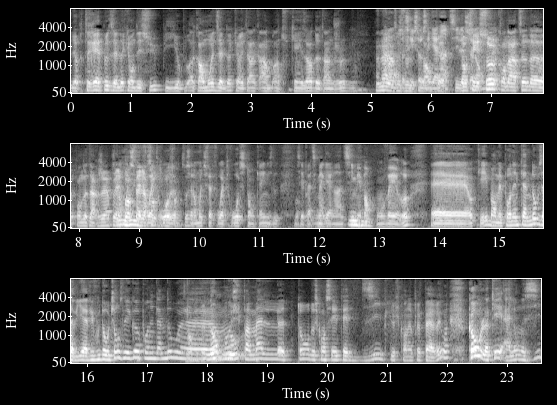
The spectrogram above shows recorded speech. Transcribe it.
il y a très peu de Zelda qui ont déçu, puis il y a encore moins de Zelda qui ont été en, en- en dessous de 15 heures de temps de jeu. là. Non, Non, c'est ça, sûr. c'est sûr, Donc, c'est garanti. là, donc c'est selon sûr qu'on en tire euh, pour notre argent, peu Selon moi, importe tu la fais version qui va x3. là. sortir. Selon moi, tu fais x3 sur ton 15. là. C'est pratiquement garanti. Mhm. Mais bon, on verra. Euh, ok, bon, mais pour Nintendo, vous aviez, avez-vous d'autres choses, les gars, pour Nintendo? Euh, Non, Moi, je suis pas mal le tour de ce qu'on s'était dit puis de ce qu'on a préparé. ouais. Cool, ok, allons-y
